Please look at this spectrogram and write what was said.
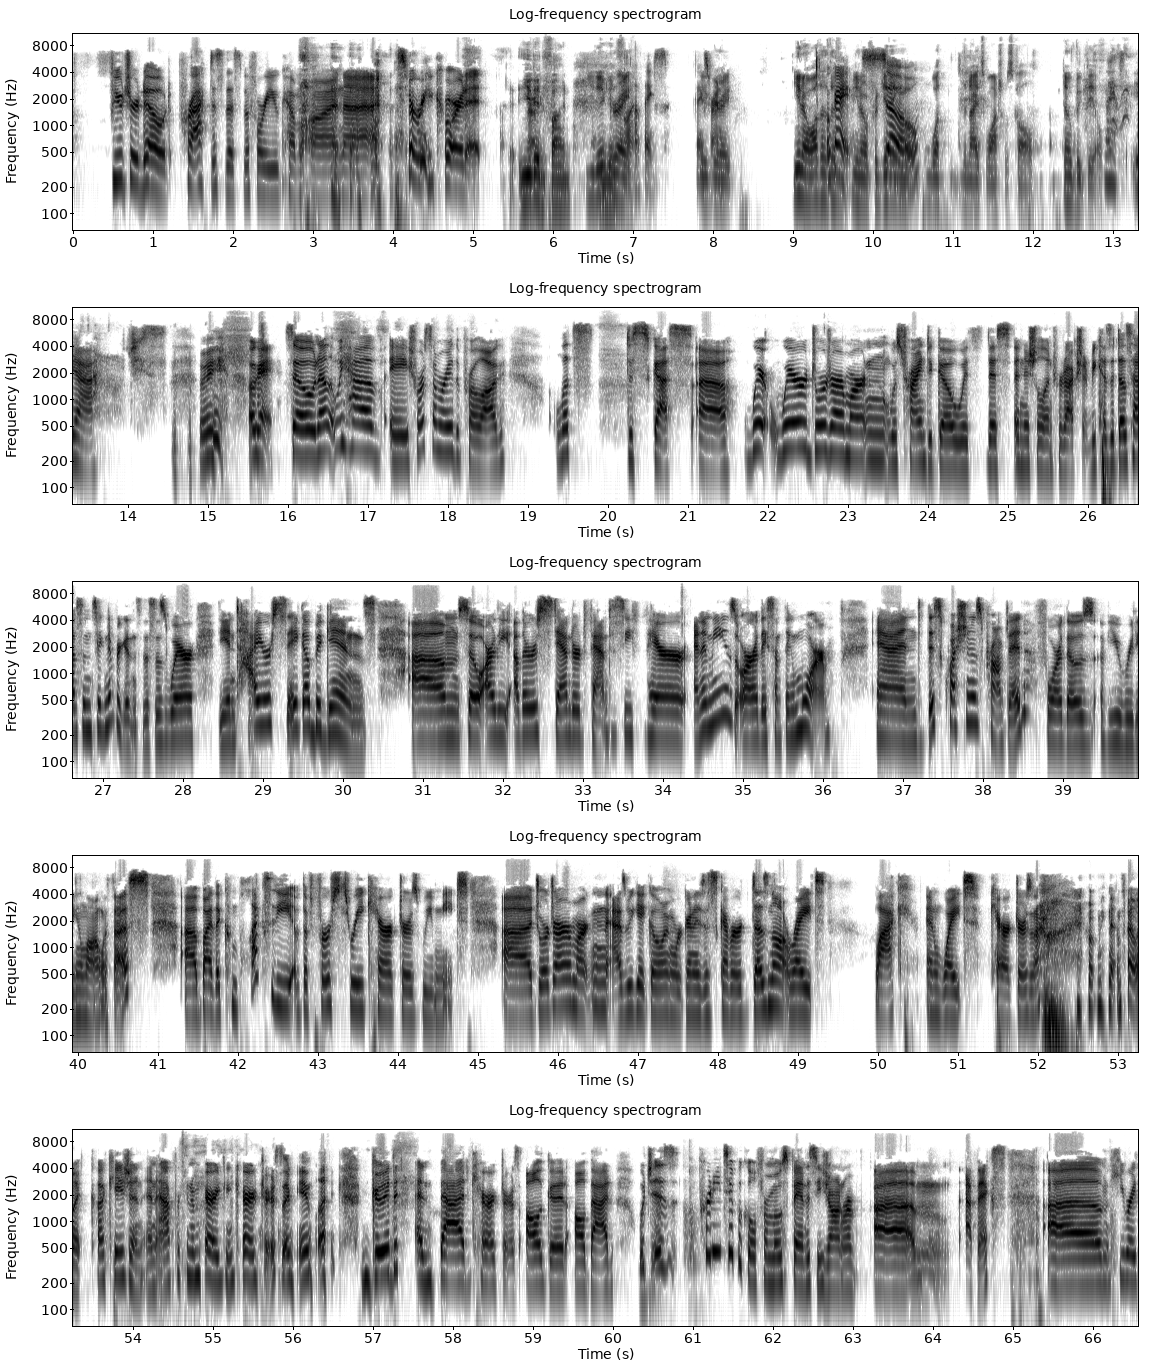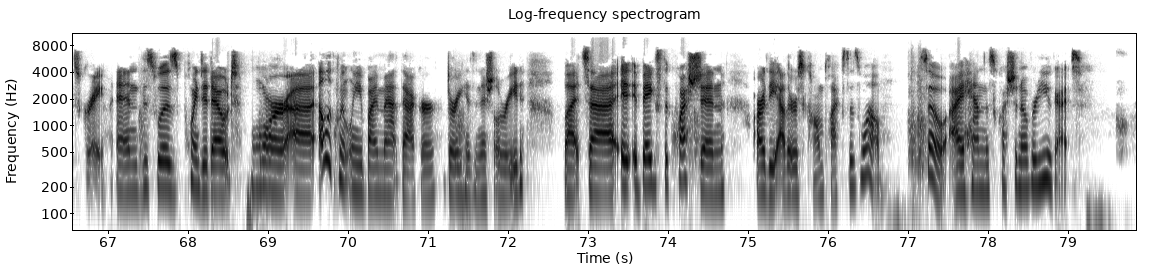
future note: practice this before you come on uh, to record it. You did fine. You You did did great. fine. Oh, thanks. You Thanks, did Ryan. great. You know, other than Okay, you know, forgetting so- what the Night's Watch was called. No big deal. Nice. Yeah. Jeez. Wait. okay. So now that we have a short summary of the prologue, let's discuss uh, where where George R. R. Martin was trying to go with this initial introduction because it does have some significance. This is where the entire saga begins. Um, so, are the others standard fantasy fare enemies, or are they something more? And this question is prompted for those of you reading along with us uh, by the complexity of the first three characters we meet. Uh, George R. R. Martin, as we get going, we're going to discover does not write black and white characters, and I don't mean that by like Caucasian and African American characters. I mean like good and bad characters, all good, all bad, which is pretty typical for most fantasy genre um, epics. Um, he writes gray, and this was pointed out more uh, eloquently by Matt Thacker during his initial read. But uh, it, it begs the question: Are the others complex as well? So I hand this question over to you guys.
